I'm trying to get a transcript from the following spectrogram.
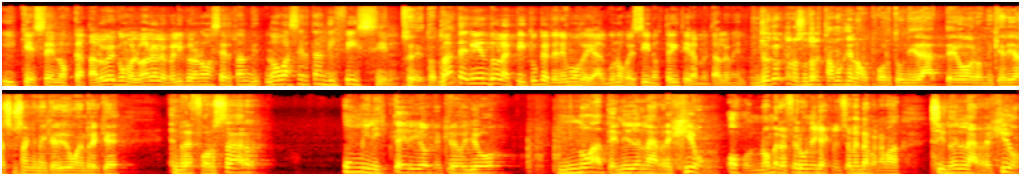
Y que se nos catalogue como el malo de la película no va a ser tan, no va a ser tan difícil. Sí, más teniendo la actitud que tenemos de algunos vecinos, triste y lamentablemente. Yo creo que nosotros estamos en la oportunidad de oro, mi querida Susana y mi querido Enrique, en reforzar un ministerio que creo yo no ha tenido en la región, ojo, no me refiero única exclusivamente a Panamá, sino en la región,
